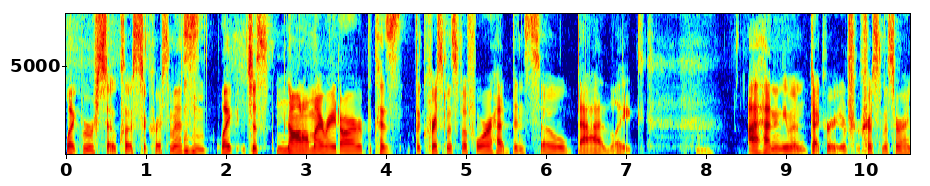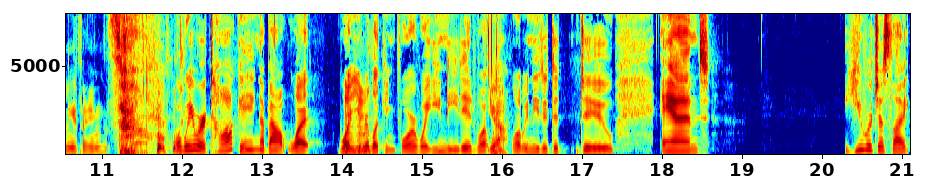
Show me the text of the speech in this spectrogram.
like we were so close to christmas. Mm-hmm. Like just not on my radar because the christmas before had been so bad like mm-hmm. i hadn't even decorated for christmas or anything so. Well, we were talking about what what you were looking for, what you needed, what we, what we needed to do, and you were just like,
